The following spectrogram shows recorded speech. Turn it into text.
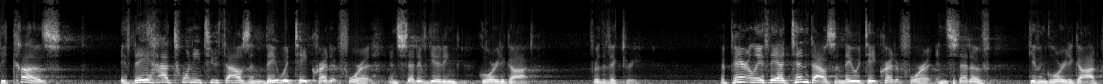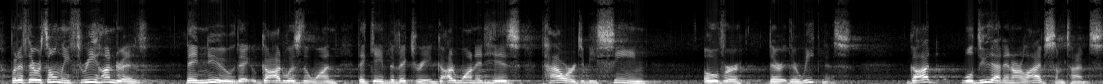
because if they had 22,000, they would take credit for it instead of giving glory to God for the victory. Apparently, if they had 10,000, they would take credit for it instead of giving glory to God. But if there was only 300, they knew that God was the one that gave the victory. And God wanted his power to be seen over their, their weakness. God will do that in our lives sometimes.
